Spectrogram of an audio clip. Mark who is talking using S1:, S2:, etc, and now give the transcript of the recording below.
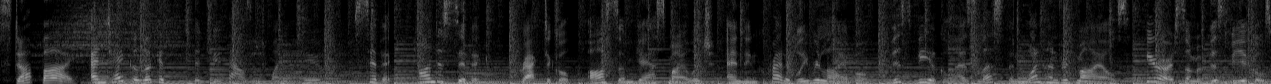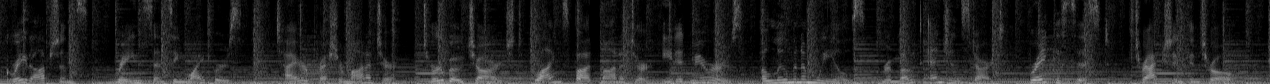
S1: Stop by and take a look at the 2022 Civic, Honda Civic. Practical, awesome gas mileage, and incredibly reliable. This vehicle has less than 100 miles. Here are some of this vehicle's great options. Rain sensing wipers, tire pressure monitor, turbocharged, blind spot monitor, heated mirrors, aluminum wheels, remote engine start, brake assist, traction control,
